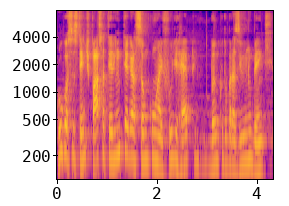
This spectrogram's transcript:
Google Assistente passa a ter integração com iFood, Rap, Banco do Brasil e Nubank.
